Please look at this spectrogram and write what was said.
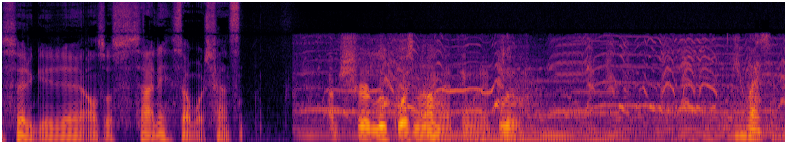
sørger eh, altså særlig Star Wars-fansen. I'm sure Luke wasn't on that thing when it blew. He wasn't.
